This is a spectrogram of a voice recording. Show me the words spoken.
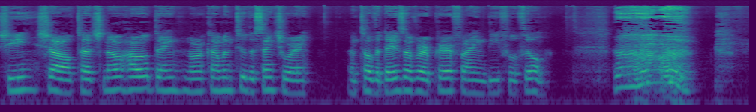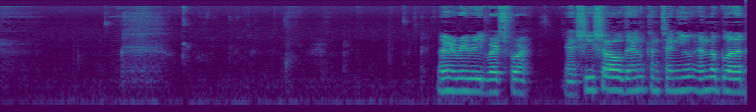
She shall touch no hollow thing, nor come into the sanctuary until the days of her purifying be fulfilled. Let me reread verse 4. And she shall then continue in the blood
